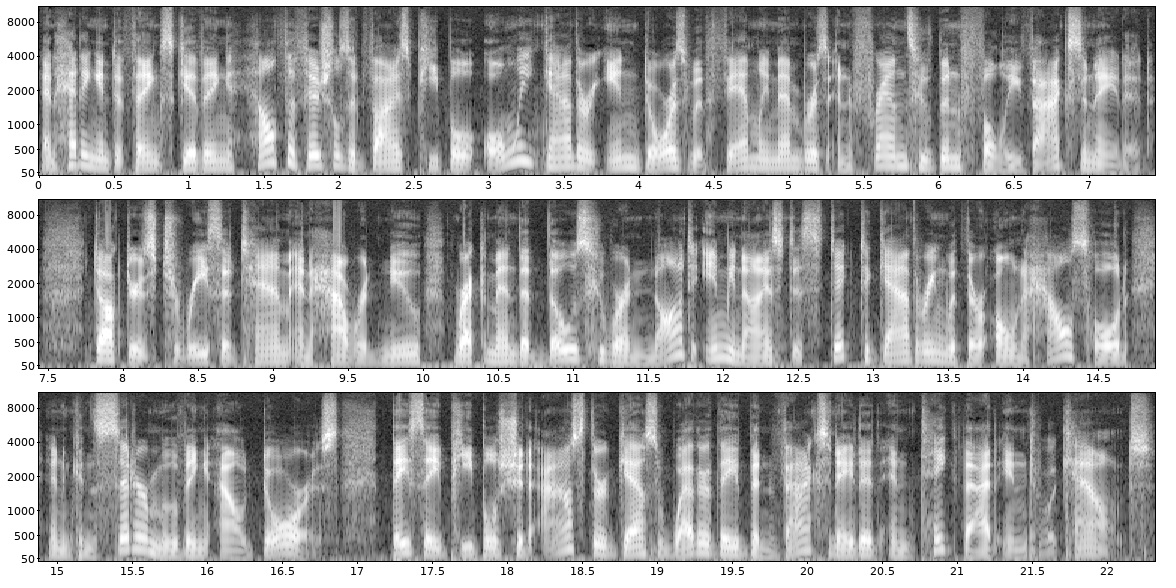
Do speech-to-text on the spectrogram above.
And heading into Thanksgiving, health officials advise people only gather indoors with family members and friends who've been fully vaccinated. Doctors Theresa Tam and Howard Njoo recommend that those who are not immunized to stick to gathering with their own household and consider moving outdoors. They say people should ask their guests whether they've been vaccinated and take that into account.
